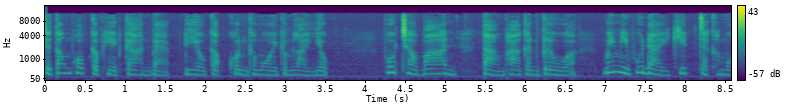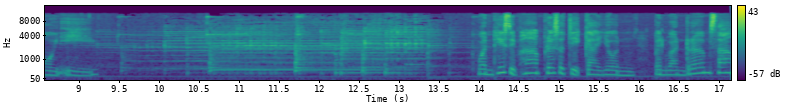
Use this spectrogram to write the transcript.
จะต้องพบกับเหตุการณ์แบบเดียวกับคนขโมยกำไลหยก พวกชาวบ้านต่างพากันกลัว ไม่มีผู้ใดคิดจะขโมยอีก วันที่ 15 พฤศจิกายน เป็นวันเริ่มสร้าง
